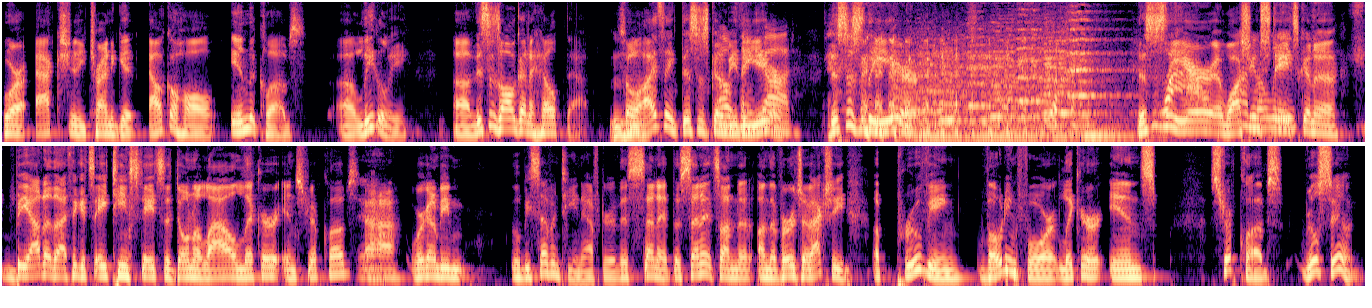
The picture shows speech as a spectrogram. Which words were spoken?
who are actually trying to get alcohol in the clubs uh, legally, uh, this is all going to help that. So I think this is going to Oh, be the year. God. This is the year. This is the year Washington State's going to be out of the. I think it's 18 states that don't allow liquor in strip clubs. Uh-huh. We're going to be. It'll be 17 after this Senate. The Senate's on the on the verge of actually approving voting for liquor in s- strip clubs real soon,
